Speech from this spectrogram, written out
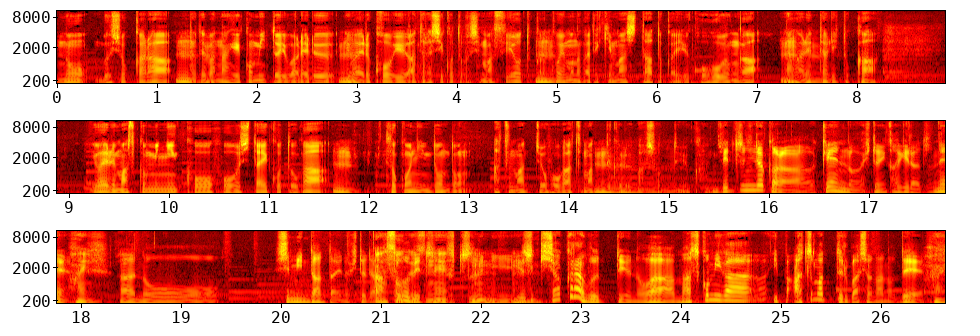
の部署から、うん例えば投げ込みと言われる、うん。いわゆるこういう新しいことをしますよとか、うん。こういうものができましたとかいう広報文が流れたりとか、いわゆるマスコミに広報したいことが、うん。そこにどんどん集ま情報が集まってくる場所という感じ、別にだから、県の人に限らずね、はい。あのー市民団体の人でああっても別に普通に、要するに記者クラブっていうのは、マスコミがいっぱい集まってる場所なので、はい。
